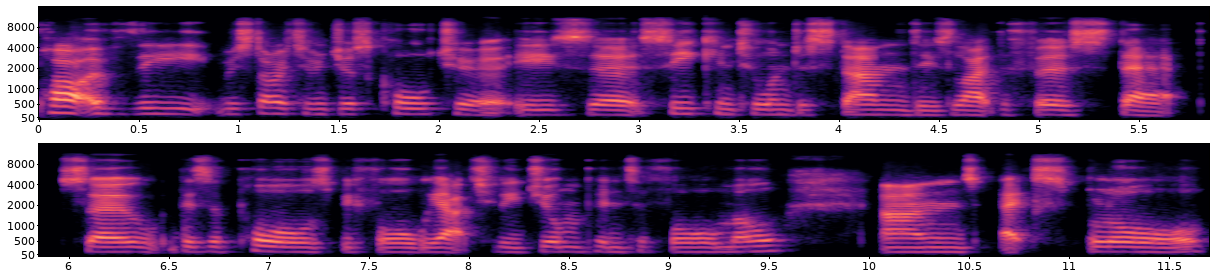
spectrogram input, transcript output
part of the restorative and just culture is uh, seeking to understand is like the first step. So there's a pause before we actually jump into formal and explore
